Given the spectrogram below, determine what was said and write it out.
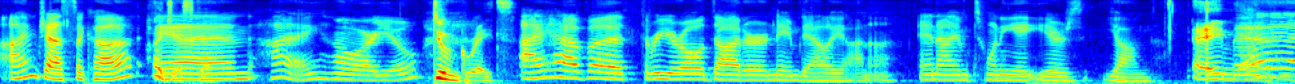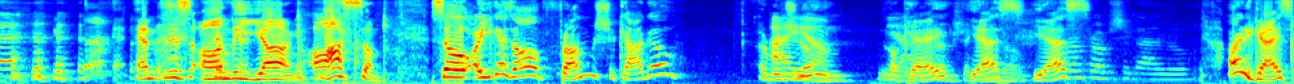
I'm Jessica. Hi, Jessica. and hi, how are you? doing great. I have a three year old daughter named Aliana, and I'm 28 years young. Amen. Emphasis on the young. Awesome. So, are you guys all from Chicago? Originally? I am. Yeah, I'm okay. from yes. Chicago. Yes. from Chicago. Alrighty, guys.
